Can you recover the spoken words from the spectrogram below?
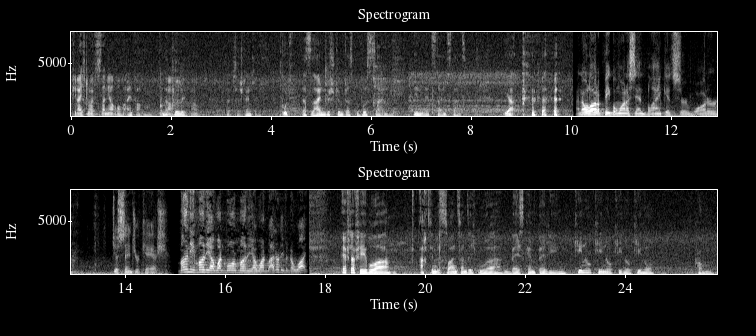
Vielleicht läuft es dann ja auch einfacher. Natürlich. Ja. selbstverständlich. Gut. Das Sein bestimmt das Bewusstsein in letzter Instanz. Ja, I know a lot of people want to send blankets or water. Just send your cash. Money, money, I want more money. I want, I don't even know why. 11. Februar, 18 bis 22 Uhr, Basecamp Berlin. Kino, Kino, Kino, Kino. Kommt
